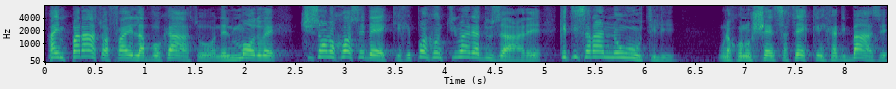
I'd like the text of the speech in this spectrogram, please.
Hai imparato a fare l'avvocato nel modo dove ci sono cose vecchie che puoi continuare ad usare, che ti saranno utili, una conoscenza tecnica di base,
